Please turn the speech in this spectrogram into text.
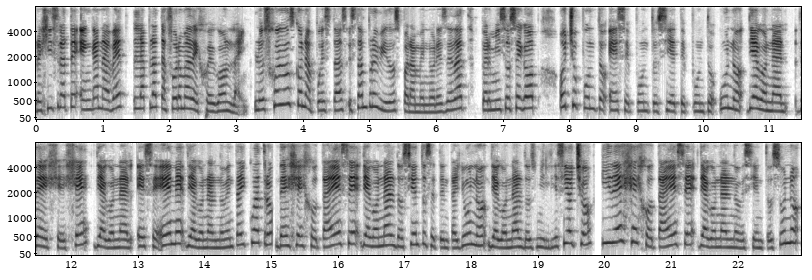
Regístrate en Ganabet, la plataforma de juego online. Los juegos con apuestas están prohibidos para menores de edad. Permiso SEGOP 8.S.7.1 diagonal DGG diagonal SN diagonal 94 DGJS diagonal 271 diagonal 2018 y DGJS diagonal 901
